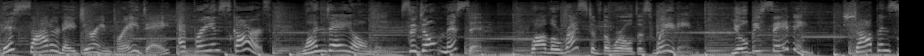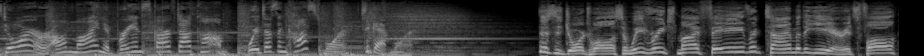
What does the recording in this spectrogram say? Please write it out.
this Saturday during Bray Day at Bray and Scarff. One day only, so don't miss it. While the rest of the world is waiting, you'll be saving. Shop in store or online at brayandscarff.com, where it doesn't cost more to get more. This is George Wallace, and we've reached my favorite time of the year. It's fall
